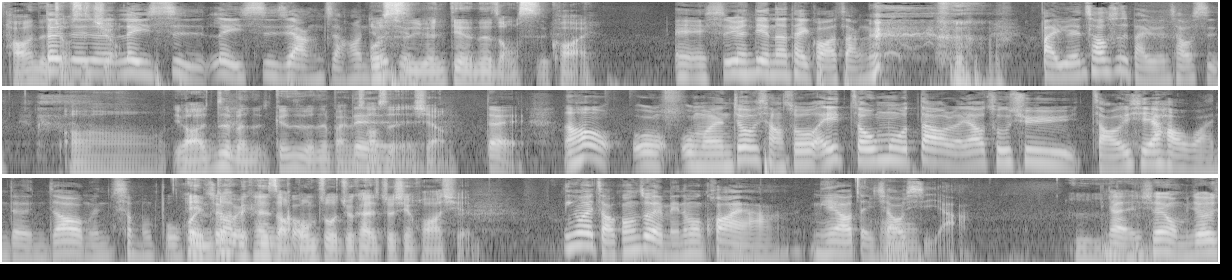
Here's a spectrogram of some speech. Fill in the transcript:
台湾的九十九，类似类似这样子。然后你十元店的那种十块，哎、欸，十元店那太夸张了。百元超市，百元超市。哦，有啊，日本跟日本的百货超市很像。对，对然后我我们就想说，哎、欸，周末到了，要出去找一些好玩的。你知道我们什么不会？欸、你都还没开始找工作，就开始就先花钱。因为找工作也没那么快啊，你也要等消息啊。哦、嗯，对，所以我们就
